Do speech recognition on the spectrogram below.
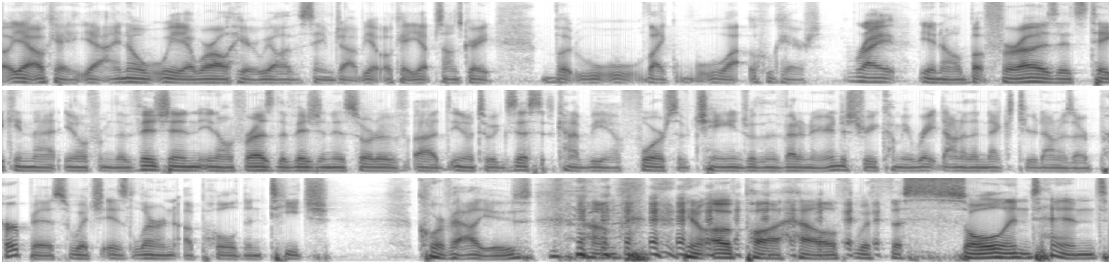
oh, yeah okay yeah I know we yeah, we're all here, we all have the same job. Yep okay yep sounds great, but w- like wh- who cares? Right. you know but for us it's taking that you know from the vision you know for us the vision is sort of uh, you know to exist it's kind of being a force of change within the veterinary industry coming right down to the next tier down is our purpose which is learn uphold and teach core values um, you know of paw health with the sole intent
